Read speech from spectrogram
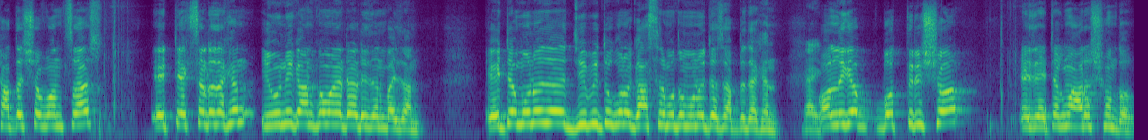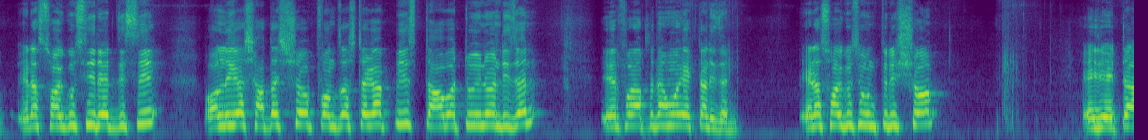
সাতাশশো পঞ্চাশ। এই টেক্সচারটা দেখেন ইউনিক আনকমন একটা ডিজাইন ভাইজান। এইটা মনে হয় জীবিত কোনো গাছের মতো মনে হইতেছে আপনি দেখেন. অনলি বত্রিশশো। এই যে এটা আরও সুন্দর। এটা ছয় কুচি রেট দিছি। অনলি সাতাশশো পঞ্চাশ টাকা পিস তাও আবার টু ইন ওয়ান ডিজাইন এরপর আপনি দেখব একটা ডিজাইন এটা ছয় কুচি উনত্রিশশো। এই যে এটা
